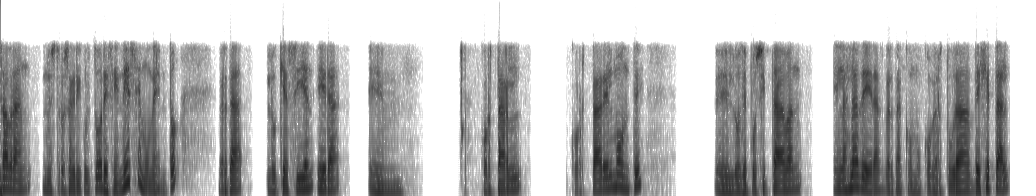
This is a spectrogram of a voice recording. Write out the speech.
sabrán, nuestros agricultores en ese momento, ¿verdad? Lo que hacían era eh, cortar, cortar el monte, eh, lo depositaban en las laderas, ¿verdad? Como cobertura vegetal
